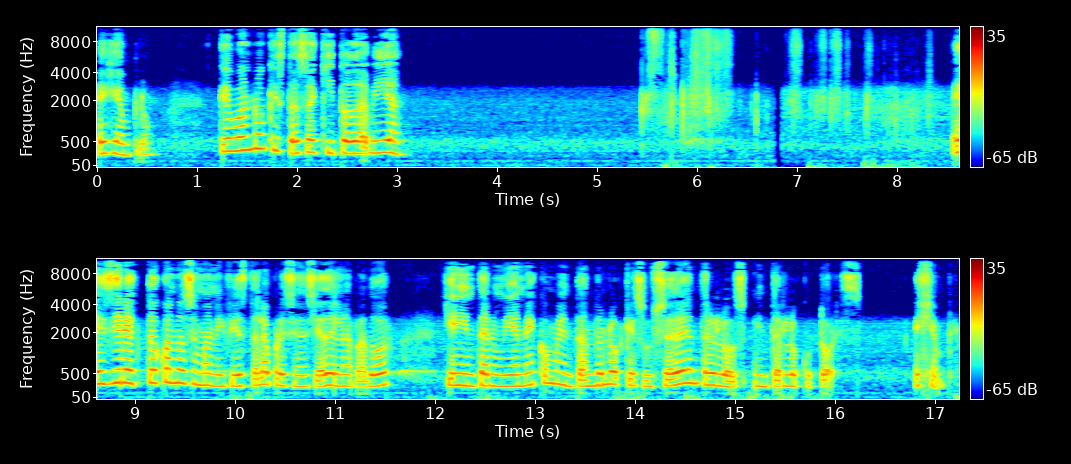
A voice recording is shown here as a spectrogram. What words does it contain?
Ejemplo, qué bueno que estás aquí todavía. Es directo cuando se manifiesta la presencia del narrador, quien interviene comentando lo que sucede entre los interlocutores. Ejemplo.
